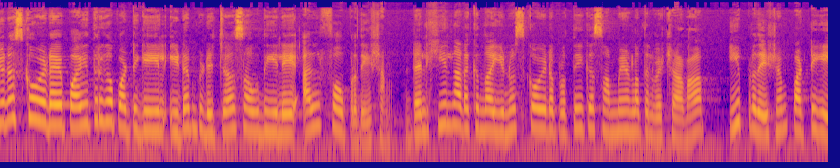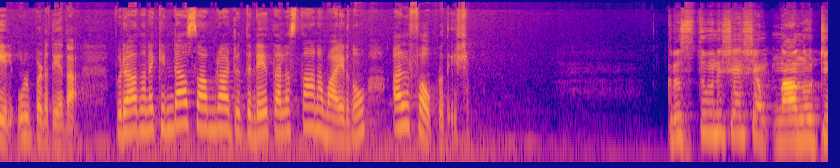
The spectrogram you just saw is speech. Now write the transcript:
യുനെസ്കോയുടെ പൈതൃക പട്ടികയിൽ ഇടം പിടിച്ച സൗദിയിലെ അൽഫോ പ്രദേശം. ഡൽഹിയിൽ നടക്കുന്ന യുനെസ്കോയുടെ പ്രത്യേക സമ്മേളനത്തിൽ വെച്ചാണ് ഈ പ്രദേശം പട്ടികയിൽ ഉൾപ്പെടുത്തിയത്. പുരാതന കിൻഡ സാമ്രാജ്യത്തിന്റെ തലസ്ഥാനമായിരുന്നു അൽഫോ പ്രദേശം. ക്രിസ്തുവിന് ശേഷം നാനൂറ്റി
